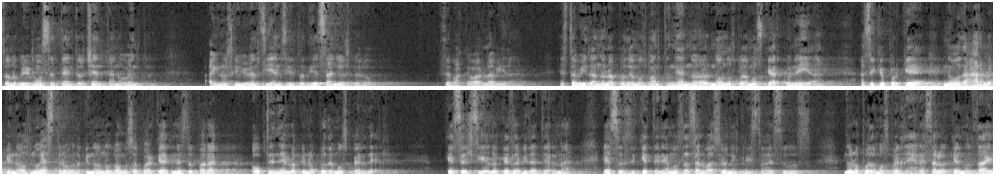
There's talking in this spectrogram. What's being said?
Solo vivimos 70, 80, 90. Hay unos que viven 100, 110 años, pero se va a acabar la vida. Esta vida no la podemos mantener, no, no nos podemos quedar con ella. Así que, ¿por qué no dar lo que no es nuestro, lo que no nos vamos a poder quedar con esto para obtener lo que no podemos perder? Que es el cielo, que es la vida eterna. Eso sí que tenemos la salvación en Cristo Jesús no lo podemos perder, es algo que Él nos da y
